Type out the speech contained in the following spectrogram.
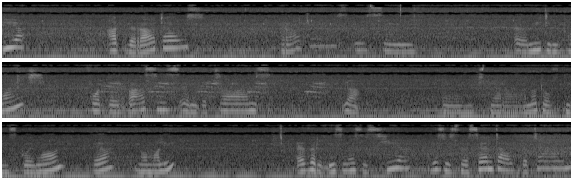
here at the rathaus rathaus is a, a meeting point for the buses and the trams. Yeah. And there are a lot of things going on there normally every business is here. This is the center of the town.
